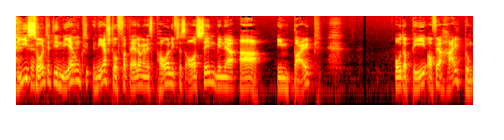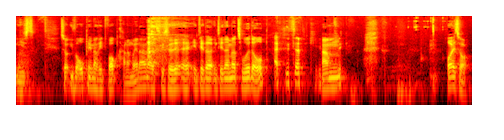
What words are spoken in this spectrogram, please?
Wie sollte die Nährung, Nährstoffverteilung eines Powerlifters aussehen, wenn er A im Bulk oder B auf Erhaltung ist? So, über Ob nehmen wir überhaupt keiner mehr. Nein, jetzt ist äh, entweder, entweder immer zu oder. Das ja wirklich- Ähm, also,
